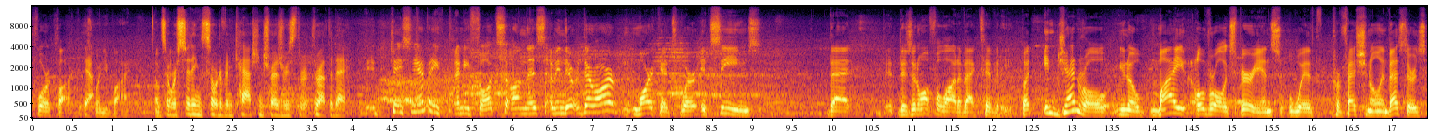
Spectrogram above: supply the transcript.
four o'clock? That's Yeah. when you buy. And so we're sitting sort of in cash and treasuries thr- throughout the day. Jason, you have any any thoughts on this? I mean, there there are markets where it seems that there's an awful lot of activity. But in general, you know, my overall experience with professional investors,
